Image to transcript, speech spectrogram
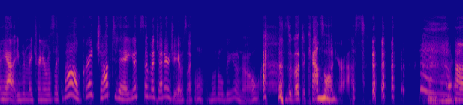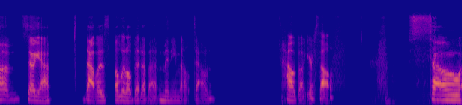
yeah, even my trainer was like, "Wow, great job today! You had so much energy." I was like, "Oh, little do you know, I was about to cancel on your ass." um, so yeah, that was a little bit of a mini meltdown. How about yourself? So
